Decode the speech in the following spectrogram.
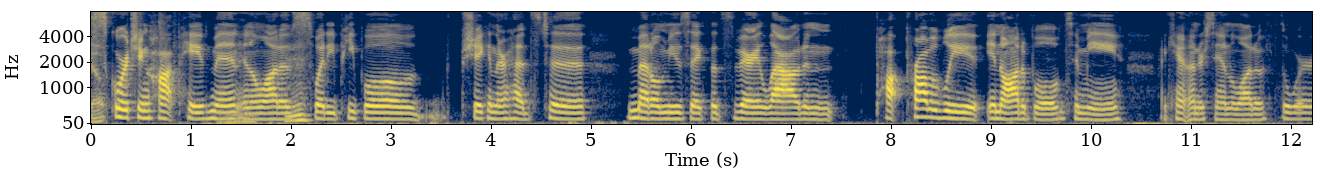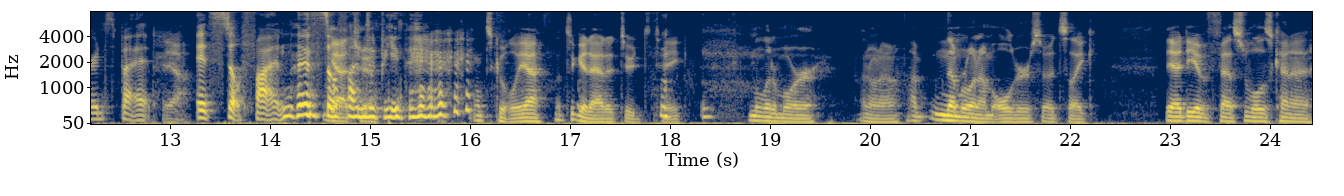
scorching hot pavement and a lot Mm-hmm. of sweaty people shaking their heads to metal music that's very loud and po- probably inaudible to me. I can't understand a lot of the words, but Yeah. it's still fun. It's still fun to be there. That's cool. Yeah, that's a good attitude to take. I'm a little more. I don't know. I'm number one. I'm older, so it's like the idea of festivals kind of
